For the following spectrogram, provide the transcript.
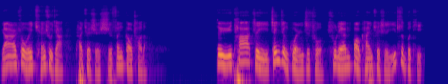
然而，作为权术家，他却是十分高超的。对于他这一真正过人之处，苏联报刊却是一字不提。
